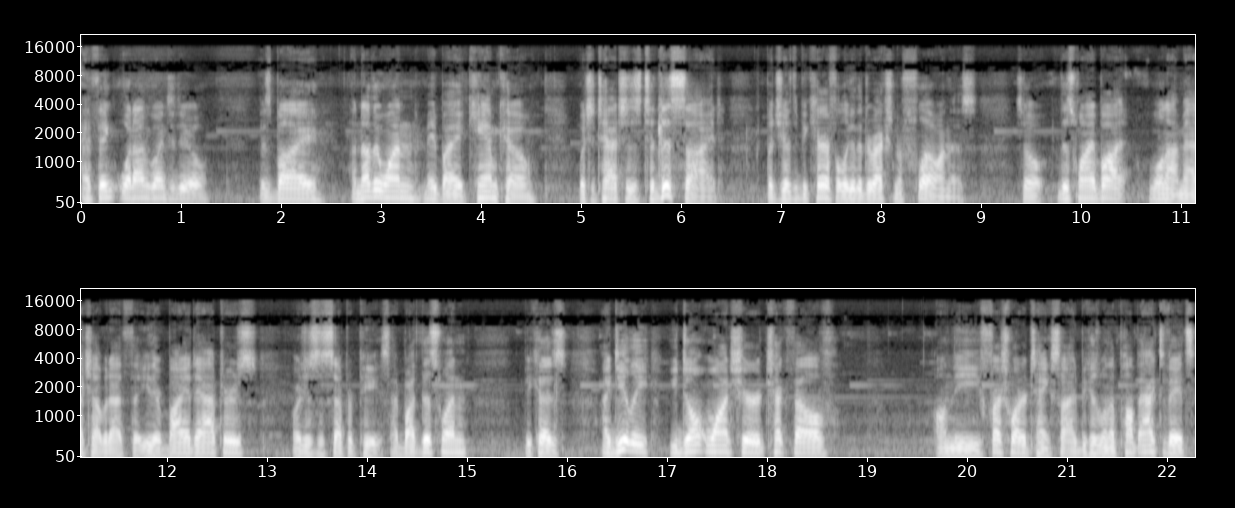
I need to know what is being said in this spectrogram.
I think what I'm going to do is buy another one made by Camco, which attaches to this side, but you have to be careful. Look at the direction of flow on this. So this one I bought will not match up. But I'd have to either buy adapters or just a separate piece. I bought this one because ideally you don't want your check valve on the freshwater tank side because when the pump activates,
